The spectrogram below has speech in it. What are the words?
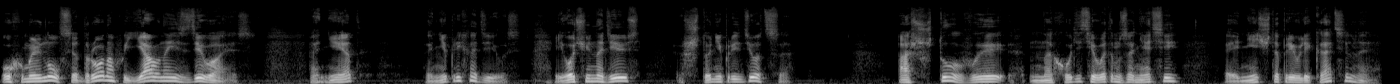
Ухмыльнулся Дронов, явно издеваясь. Нет, не приходилось. И очень надеюсь, что не придется. А что, вы находите в этом занятии нечто привлекательное?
